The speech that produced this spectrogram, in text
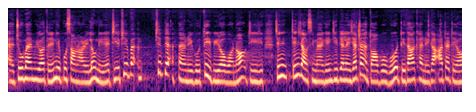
အဲကြိုးပမ်းပြီးတော့သတင်းတွေပို့ဆောင်တာတွေလုပ်နေတယ်ဒီအဖြစ် ဖြစ်ပျက်အမှန်တွေကိုသိပြီးတော့ဗောနော်ဒီတင်းတင်းကြောင်စီမံကိန်းကြီးပြန်လည်ရပ်တန့်သွားဖို့ကိုဒေသခံတွေကအားတက်တရော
